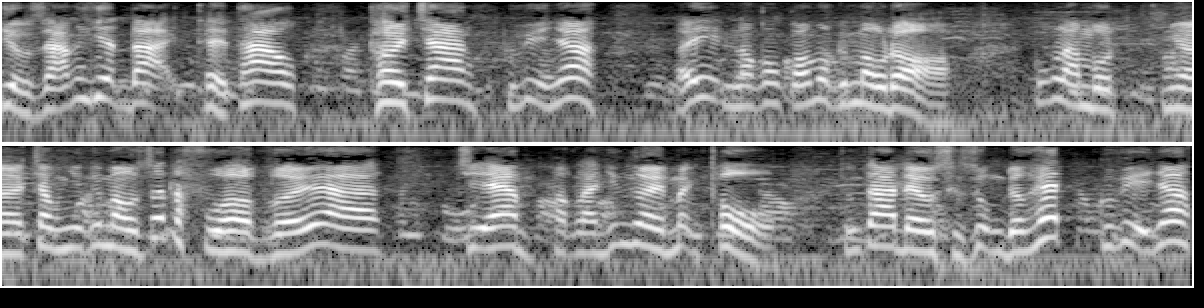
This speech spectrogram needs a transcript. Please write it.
kiểu dáng hiện đại, thể thao, thời trang quý vị nhá ấy nó cũng có một cái màu đỏ. Cũng là một ờ, trong những cái màu rất là phù hợp với à, chị em hoặc là những người mệnh thổ. Chúng ta đều sử dụng được hết quý vị nhá.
